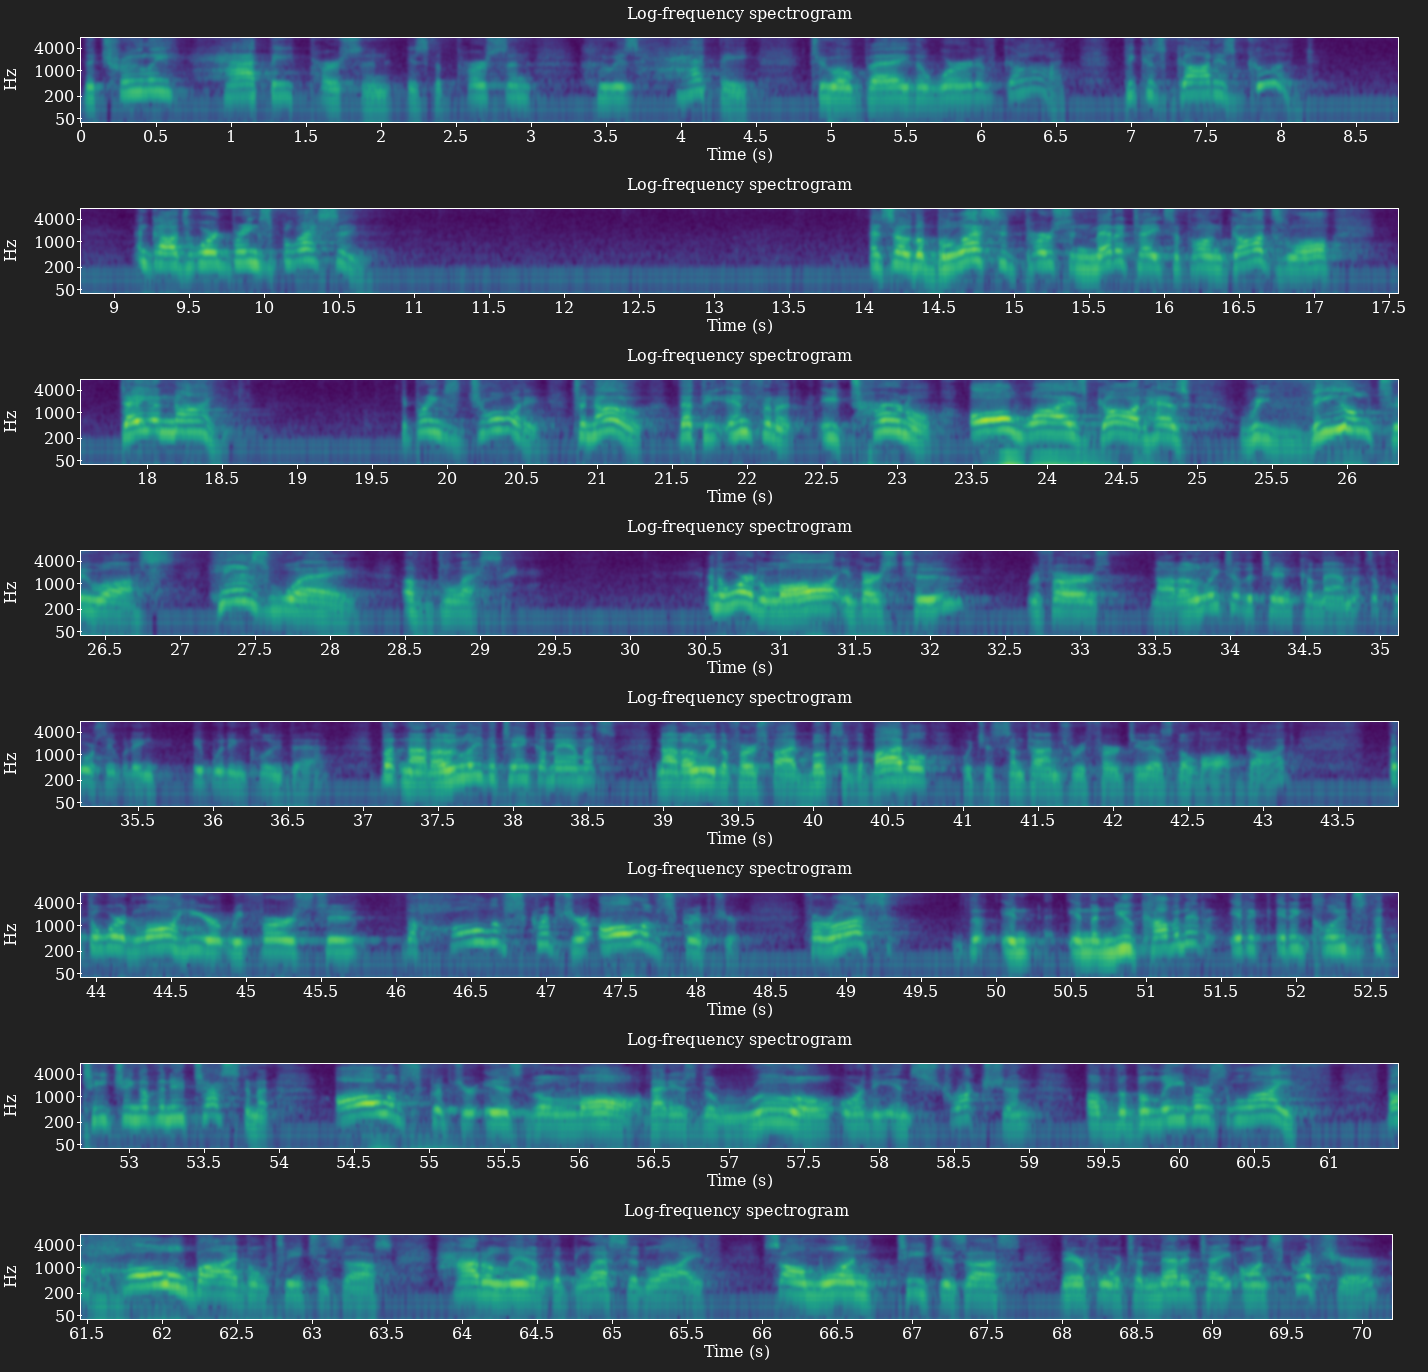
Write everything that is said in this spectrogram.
The truly happy person is the person who is happy to obey the word of God because God is good and God's word brings blessing. And so the blessed person meditates upon God's law day and night. It brings joy to know that the infinite, eternal, all wise God has revealed to us his way of blessing. And the word law in verse 2 refers not only to the Ten Commandments, of course, it would, in, it would include that, but not only the Ten Commandments, not only the first five books of the Bible, which is sometimes referred to as the law of God, but the word law here refers to the whole of Scripture, all of Scripture. For us, the, in, in the New Covenant, it, it includes the teaching of the New Testament. All of Scripture is the law, that is, the rule or the instruction of the believer's life. The whole Bible teaches us how to live the blessed life. Psalm 1 teaches us, therefore, to meditate on Scripture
